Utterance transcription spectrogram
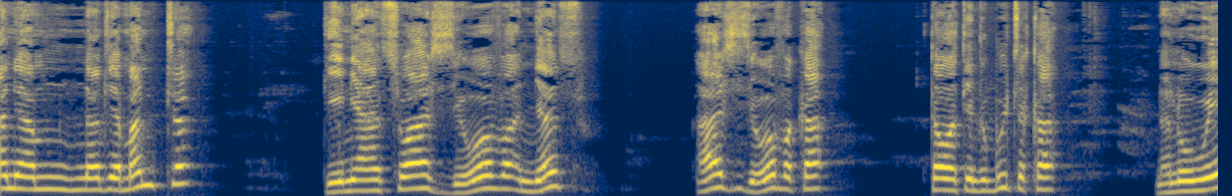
any amin'Andriamanitra dia niantso azy Jehovah niantso azy i Jehovah ka tao an-tendrombohitra ka nanao hoe,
